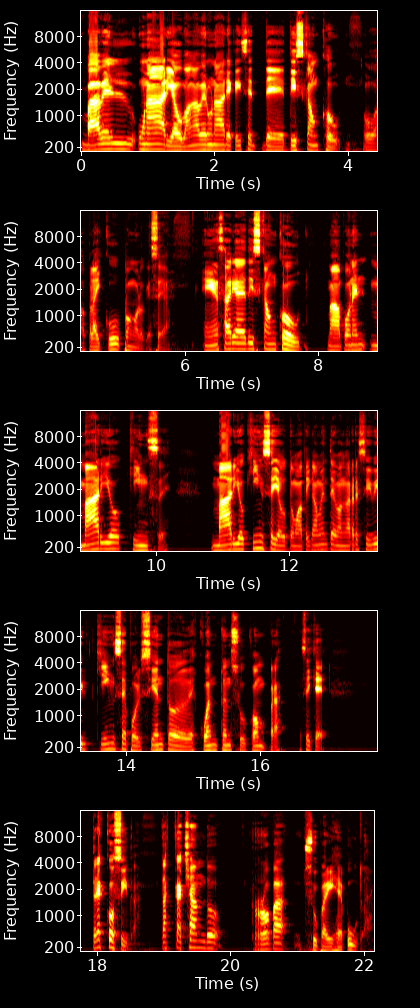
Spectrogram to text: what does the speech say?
va a haber una área o van a haber una área que dice de discount code o apply coupon o lo que sea. En esa área de discount code van a poner Mario 15 Mario 15 y automáticamente van a recibir 15% de descuento en su compra. Así que, tres cositas. Estás cachando ropa super hijeputa.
